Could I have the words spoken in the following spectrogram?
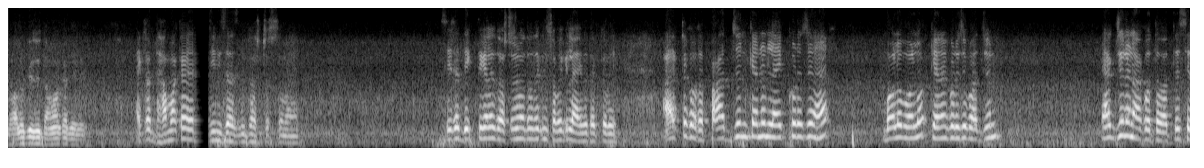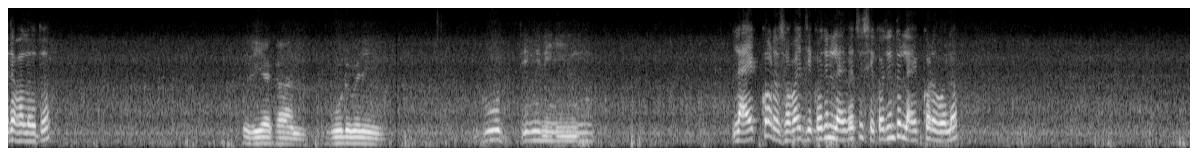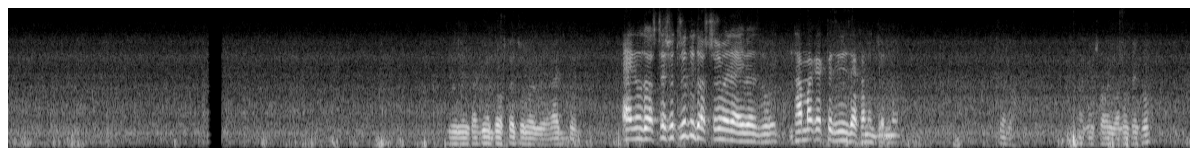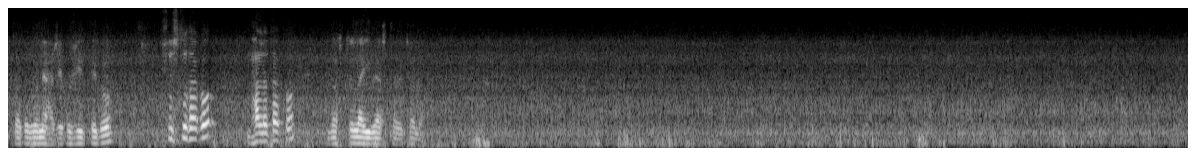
ভালো কিছু ধামাকা দেবে। একটা ধামাকা জিনিস আসবে দশটার সময়। সেটা দেখতে গেলে দশটার সময় তোমাদের সবাইকে লাইভে থাকতে হবে। আর একটা কথা পাঁচজন কেন লাইক করেছে হ্যাঁ? বলো বলো কেন করেছে পাঁচজন? একজনে না করতে পারতে সেটা ভালো হতো। Riya Khan good evening good evening like করো সবাই যে কজন লাইভ আছে সে কজন তো লাইক করো বলো। কাকিমা দশটা চলে আসব একদম। একদম দশটা সত্যি সত্যি দশটার সময় লাইভ আসব। ধামাকা একটা জিনিস দেখানোর জন্য। চলো এখন সবাই ভালো থেকো। ততক্ষণে হাসি খুশি থেকো। সুস্থ থাকো ভালো থাকো। দশটা লাইভে আসতে হবে চলো।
